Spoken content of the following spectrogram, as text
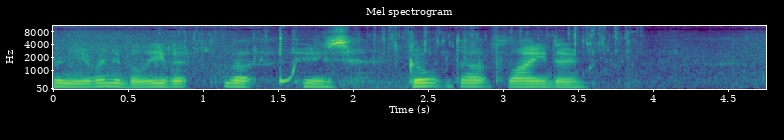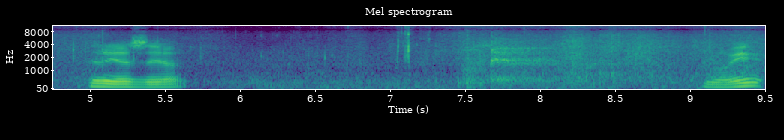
And you wouldn't believe it, but he's got that fly down. There he is there. Wait.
